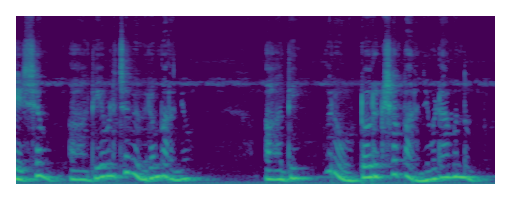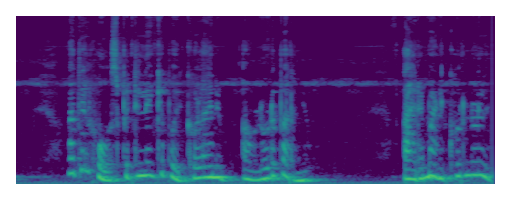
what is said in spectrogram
ശേഷം ആദ്യം വിളിച്ച വിവരം പറഞ്ഞു. ആദി ഒരു ഓട്ടോറിക്ഷ പറഞ്ഞു വിടാമെന്നും അതിൽ ഹോസ്പിറ്റലിലേക്ക് പോയിക്കൊള്ളാനും അവളോട് പറഞ്ഞു. അരമണിക്കൂറിനുള്ളിൽ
